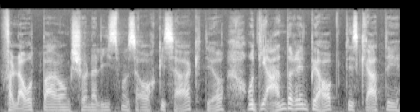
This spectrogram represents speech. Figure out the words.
Verlautbarungsjournalismus auch gesagt. Ja. Und die anderen behaupten das glatte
